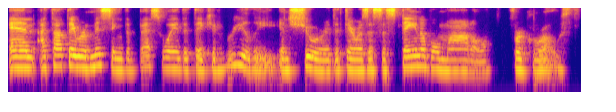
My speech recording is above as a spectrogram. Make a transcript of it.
And I thought they were missing the best way that they could really ensure that there was a sustainable model for growth.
